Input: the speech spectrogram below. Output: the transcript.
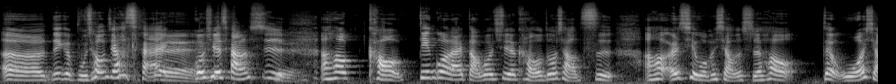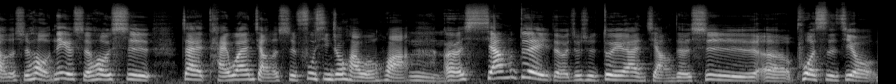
呃，那个补充教材、国学常识，然后考颠过来倒过去的考了多少次，然后而且我们小的时候。对我小的时候，那个时候是在台湾讲的是复兴中华文化，而相对的就是对岸讲的是呃破四旧，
